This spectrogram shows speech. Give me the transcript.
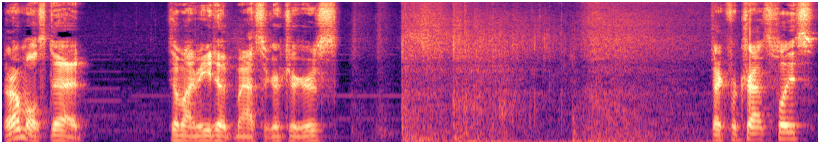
They're almost dead. Till my meathook massacre triggers. Check for traps, please.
